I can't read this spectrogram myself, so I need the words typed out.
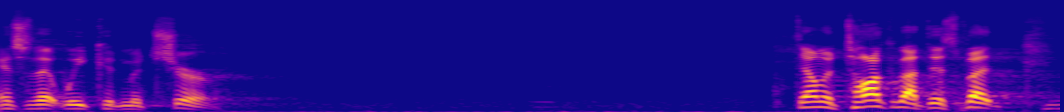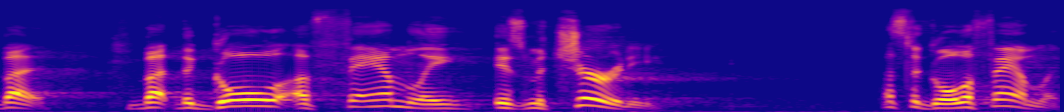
and so that we could mature. Now I'm going to talk about this, but, but but the goal of family is maturity. That's the goal of family.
